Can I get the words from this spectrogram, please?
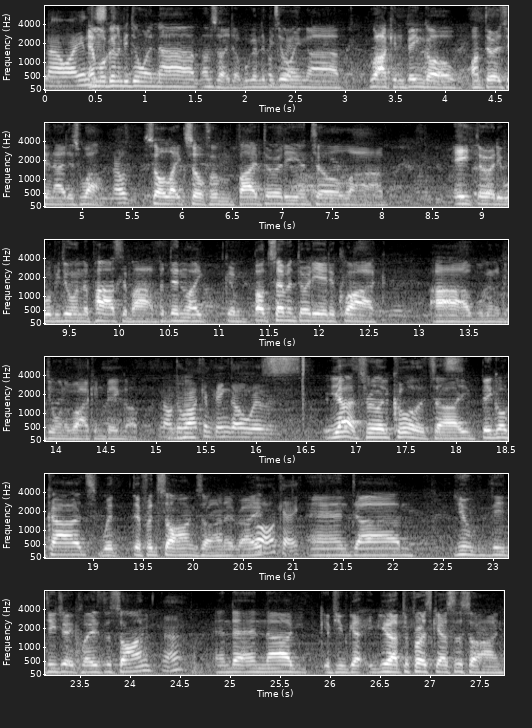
Now, I And we're going to be doing. Uh, I'm sorry, we're going to be That's all right. doing uh, rock and bingo on Thursday night as well. Oh. So like, so from 5:30 until uh, 8:30, we'll be doing the pasta bar. But then like about 7:30, 8 o'clock, uh, we're going to be doing the rock and bingo. No, the Rock and Bingo is. Yeah, it's really cool. It's uh, bingo cards with different songs on it, right? Oh, okay. And um, you, the DJ plays the song, Uh-huh. and then uh, if you get, you have to first guess the song,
